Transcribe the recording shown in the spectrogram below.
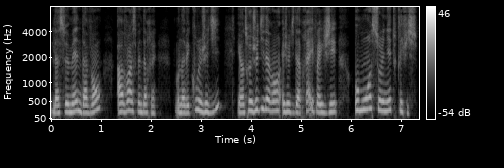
la semaine d'avant, avant la semaine d'après. On avait cours le jeudi, et entre jeudi d'avant et jeudi d'après, il fallait que j'ai au moins surligné toutes les fiches.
